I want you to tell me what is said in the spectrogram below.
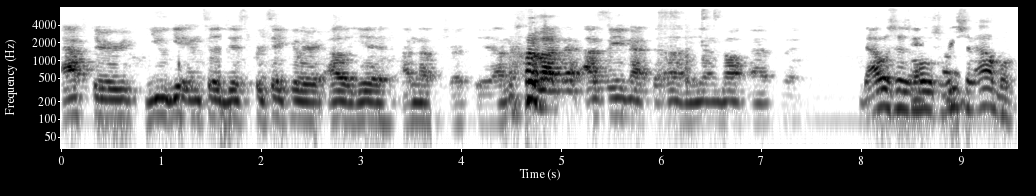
after you get into this particular, oh yeah, I'm not sure. Yeah, I know about that. I seen that the uh, Young Dolph aspect. That was his and, most recent album.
